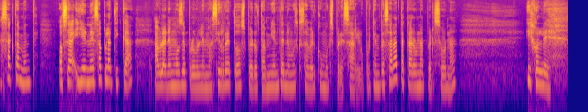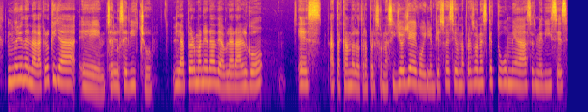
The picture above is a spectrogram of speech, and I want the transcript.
exactamente. O sea, y en esa plática hablaremos de problemas y retos, pero también tenemos que saber cómo expresarlo, porque empezar a atacar a una persona, híjole, no ayuda nada, creo que ya eh, se los he dicho, la peor manera de hablar algo es atacando a la otra persona. Si yo llego y le empiezo a decir a una persona, es que tú me haces, me dices,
